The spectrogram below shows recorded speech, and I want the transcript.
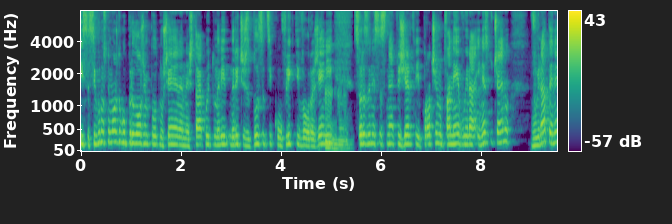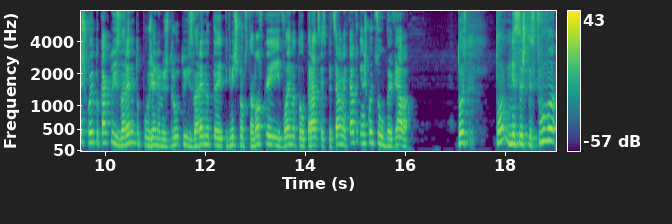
и със сигурност не може да го приложим по отношение на неща, които нали, наричаш сблъсъци, конфликти, въоръжени, mm-hmm. свързани с някакви жертви и прочее, но това не е война. И не случайно Войната е нещо, което както извареното положение, между другото, изварената епидемична обстановка и военната операция специално и така, е нещо, което се обявява. Тоест, то не съществува,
